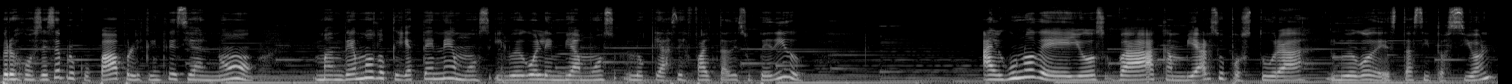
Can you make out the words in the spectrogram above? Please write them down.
pero José se preocupaba por el cliente y decía, no, mandemos lo que ya tenemos y luego le enviamos lo que hace falta de su pedido. ¿Alguno de ellos va a cambiar su postura luego de esta situación?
